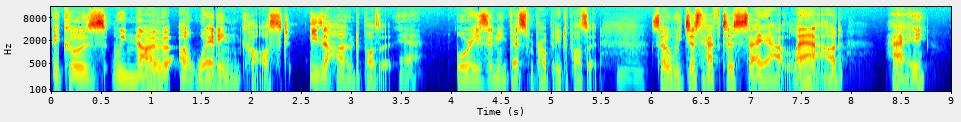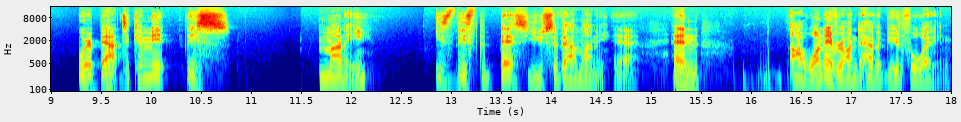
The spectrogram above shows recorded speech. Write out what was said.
Because we know a wedding cost is a home deposit. yeah or is an investment property deposit. Mm. So we just have to say out loud, hey, we're about to commit this money. Is this the best use of our money? yeah And I want everyone to have a beautiful wedding.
